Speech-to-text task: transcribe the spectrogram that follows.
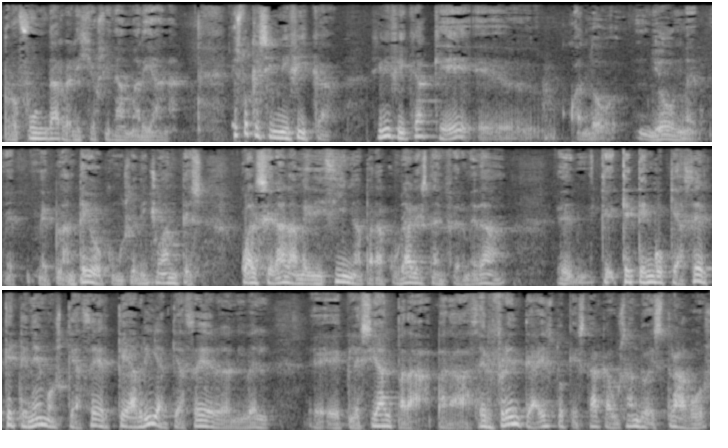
profunda religiosidad mariana. ¿Esto qué significa? Significa que eh, cuando yo me planteo, como os he dicho antes, cuál será la medicina para curar esta enfermedad, eh, ¿qué, tengo que hacer, qué tenemos que hacer, qué habría que hacer a nivel eh, eclesial para, hacer frente a esto que está causando estragos,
